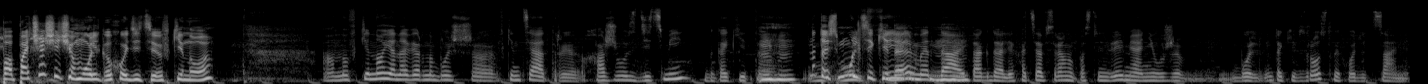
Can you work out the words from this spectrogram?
по- почаще, чем Ольга, ходите в кино? Ну, в кино я, наверное, больше в кинотеатры хожу с детьми на какие-то Мгм. Ну, то есть мультики, да? мультфильмы, да, и так далее. Хотя все равно в последнее время они уже более, ну, такие взрослые ходят сами.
